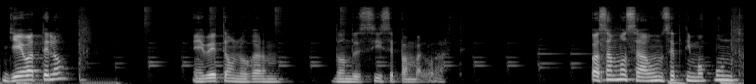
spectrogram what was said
Llévatelo y vete a un lugar donde sí sepan valorarte. Pasamos a un séptimo punto.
